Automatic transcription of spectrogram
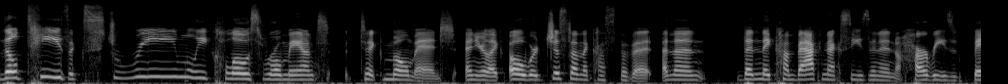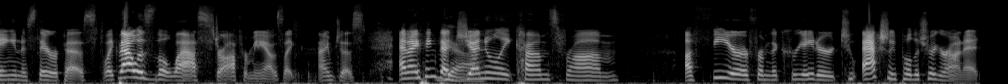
they'll tease extremely close romantic moment and you're like, "Oh, we're just on the cusp of it." And then then they come back next season and Harvey's banging his therapist. Like that was the last straw for me. I was like, I'm just and I think that Yeah. genuinely comes from a fear from the creator to actually pull the trigger on it.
